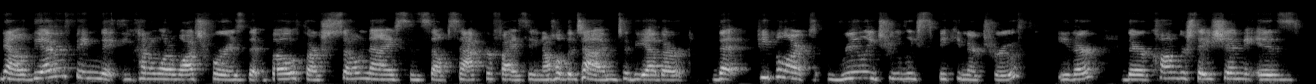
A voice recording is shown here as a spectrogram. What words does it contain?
Now, the other thing that you kind of want to watch for is that both are so nice and self sacrificing all the time to the other that people aren't really truly speaking their truth either. Their conversation is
